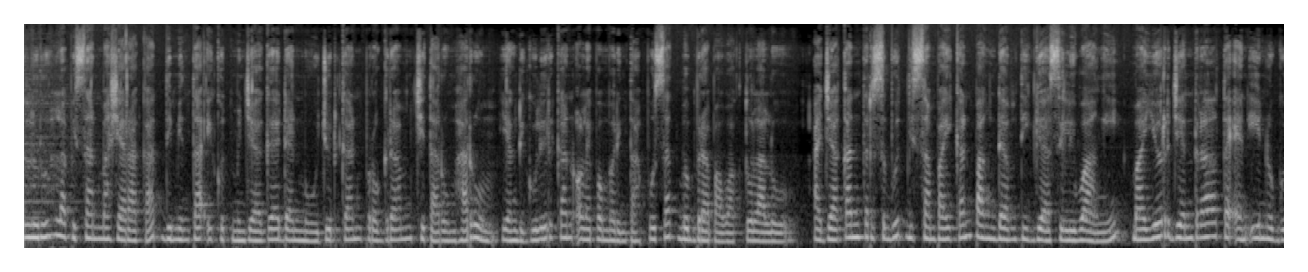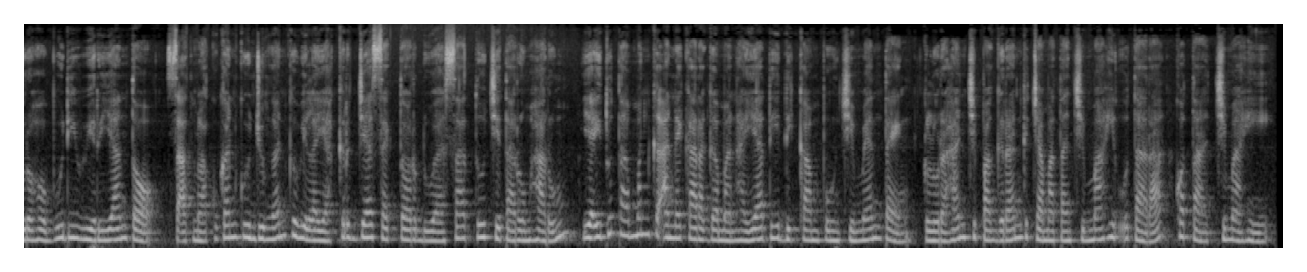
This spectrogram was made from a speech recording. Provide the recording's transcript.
Seluruh lapisan masyarakat diminta ikut menjaga dan mewujudkan program Citarum Harum yang digulirkan oleh pemerintah pusat beberapa waktu lalu. Ajakan tersebut disampaikan Pangdam 3 Siliwangi, Mayor Jenderal TNI Nugroho Budi Wiryanto saat melakukan kunjungan ke wilayah kerja Sektor 21 Citarum Harum, yaitu Taman Keanekaragaman Hayati di Kampung Cimenteng, Kelurahan Cipageran, Kecamatan Cimahi Utara, Kota Cimahi.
